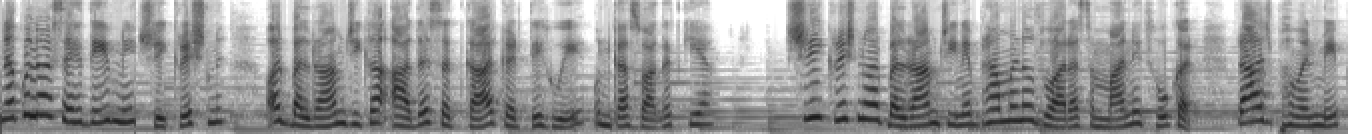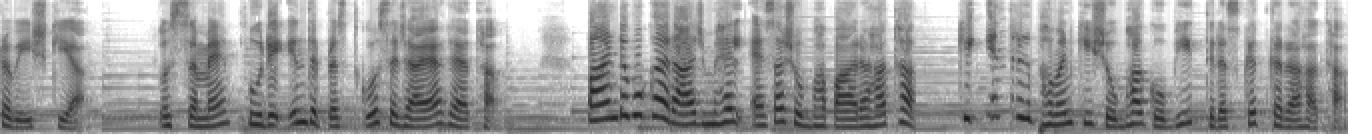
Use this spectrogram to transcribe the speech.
नकुल और सहदेव ने श्री कृष्ण और बलराम जी का आदर सत्कार करते हुए उनका स्वागत किया। श्री कृष्ण और बलराम जी ने ब्राह्मणों द्वारा सम्मानित होकर राजभवन में प्रवेश किया। उस समय पूरे इंद्रप्रस्थ को सजाया गया था। पांडवों का राजमहल ऐसा शोभा पा रहा था कि इंद्र भवन की शोभा को भी तिरस्कृत कर रहा था।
